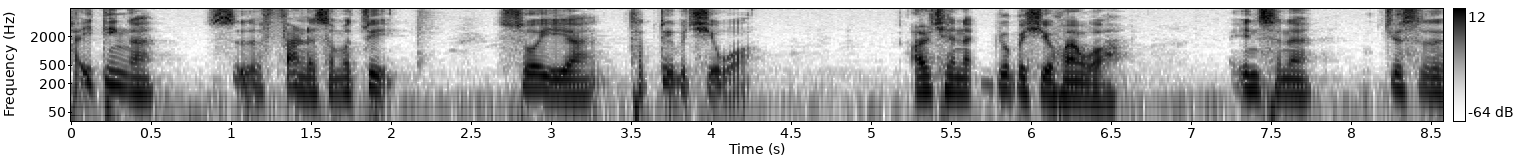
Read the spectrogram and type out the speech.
他一定啊是犯了什么罪，所以啊他对不起我，而且呢又不喜欢我，因此呢就是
